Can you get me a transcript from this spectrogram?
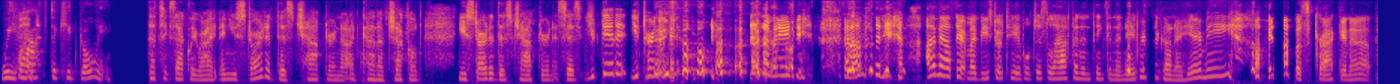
We well, have to keep going. That's exactly right. And you started this chapter, and I'd kind of chuckled. You started this chapter, and it says, "You did it! You turned the page." That's amazing. And I'm sitting, I'm out there at my bistro table, just laughing and thinking the neighbors are going to hear me. I mean, I was cracking up.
